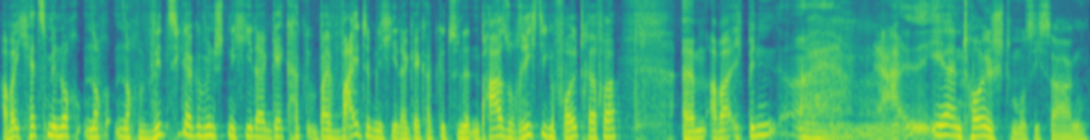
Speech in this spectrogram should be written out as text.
Aber ich hätte es mir noch, noch, noch witziger gewünscht. Nicht jeder Gag hat, bei weitem nicht jeder Gag hat gezündet. Ein paar so richtige Volltreffer. Ähm, aber ich bin äh, ja, eher enttäuscht, muss ich sagen.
